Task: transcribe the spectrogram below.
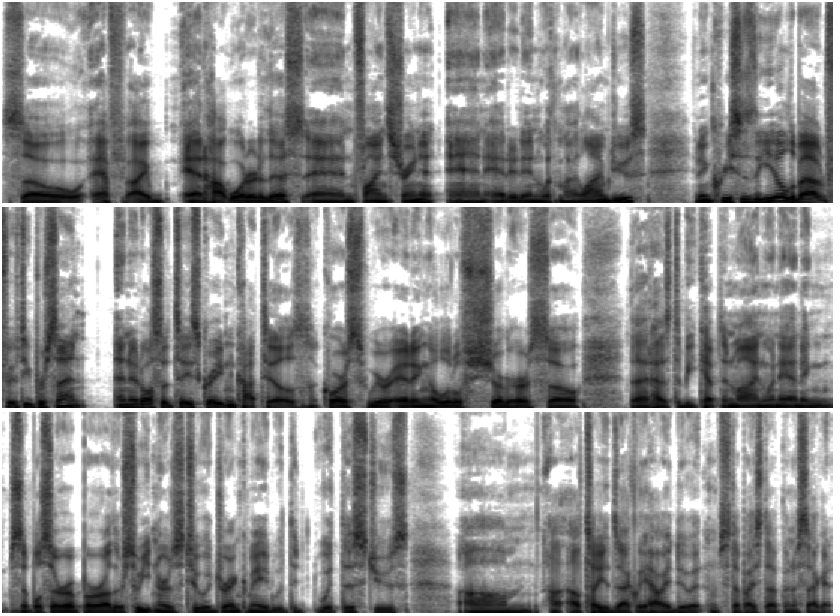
So if I add hot water to this and fine strain it and add it in with my lime juice, it increases the yield about 50% and it also tastes great in cocktails. Of course, we are adding a little sugar, so that has to be kept in mind when adding simple syrup or other sweeteners to a drink made with the, with this juice. Um, I'll tell you exactly how I do it step by step in a second.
